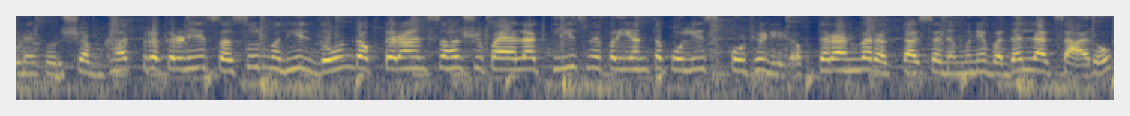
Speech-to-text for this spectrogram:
पुणे पुरुष अपघात प्रकरणी ससूनमधील दोन डॉक्टरांसह शिपायाला तीस मे पर्यंत पोलीस कोठडी. डॉक्टरांवर रक्ताचे नमुने बदलल्याचा आरोप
